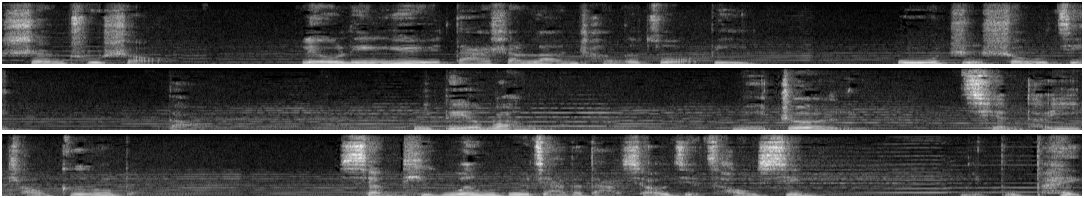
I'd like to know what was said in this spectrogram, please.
伸出手，柳灵玉搭上兰场的左臂，五指收紧，道：“你别忘了，你这里欠他一条胳膊，想替温姑家的大小姐操心，你不配。”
